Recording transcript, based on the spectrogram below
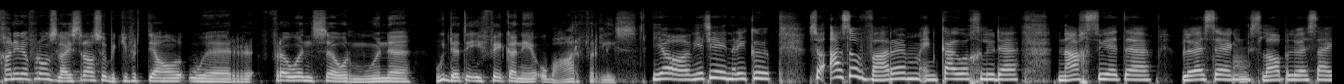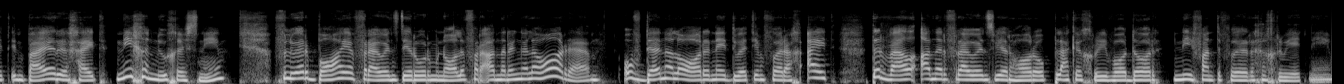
gaan jy nou vir ons luisteraars so 'n bietjie vertel oor vrouens se hormone, hoe dit 'n effek kan hê op haar verlies? Ja, weet jy Enrico, so asof warm en koue gloede, nagswete, blosing, slapeloosheid en baierigheid nie genoeg is nie, verloor baie vrouens deur hormonale verandering hulle hare of dun hulle hare net dood eenvoudig uit terwyl ander vrouens weer hare op plekke groei waar daar nie van tevore gegroei het nie.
